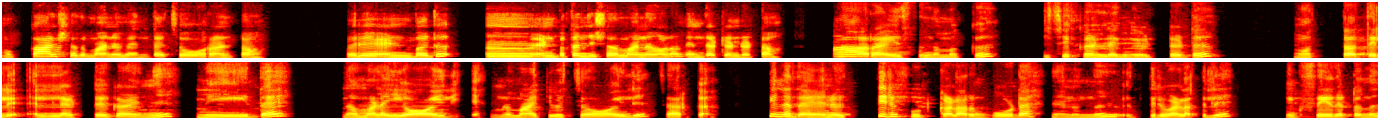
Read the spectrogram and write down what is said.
മുക്കാൽ ശതമാനം വെന്ത ചോറാണ് കേട്ടോ ഒരു എൺപത് എൺപത്തഞ്ച് ശതമാനത്തോളം വെന്തിട്ടുണ്ട് കേട്ടോ ആ റൈസ് നമുക്ക് ഈ ചിക്കനിലേക്ക് ഇട്ടിട്ട് മൊത്തത്തിൽ എല്ലാം ഇട്ട് കഴിഞ്ഞ് മീതെ നമ്മൾ ഈ ഓയിലില്ലേ നമ്മൾ മാറ്റി വെച്ച ഓയിൽ ചേർക്കുക പിന്നെ ഞാൻ ഒത്തിരി ഫുഡ് കളറും കൂടെ ഞാനൊന്ന് ഒത്തിരി വെള്ളത്തിൽ മിക്സ് ചെയ്തിട്ടൊന്ന്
